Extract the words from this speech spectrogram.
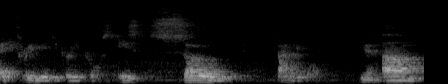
a three-year degree course is so valuable. Yeah. Um,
